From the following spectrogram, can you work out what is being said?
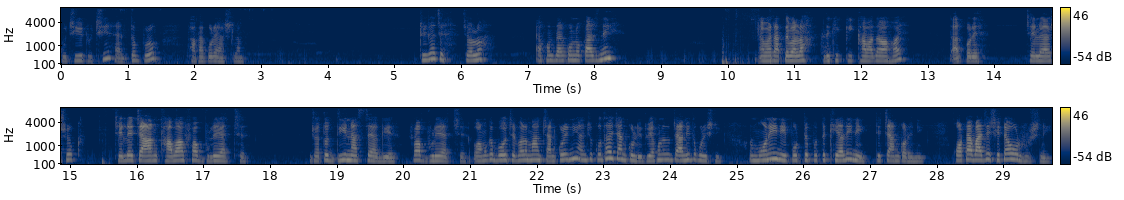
গুছিয়ে টুছিয়ে একদম পুরো ফাঁকা করে আসলাম। ঠিক আছে, চলো। এখন তার কোনো কাজ নেই। আবার রাত্রেবেলা দেখি কি খাওয়া দাওয়া হয়। তারপরে ছেলে আসুক ছেলে চান, খাওয়া সব ভুলে যাচ্ছে। যত দিন আসছে আগে, সব ভুলে যাচ্ছে। ও আমাকে বলছে, বলে মা, চান করিনি আমি কোথায় চান করলি তুই? এখন চানই তো করিসনি। ওর মনেই নেই, পড়তে পড়তে খেয়ালই নেই যে চান করেনি। কটা বাজে সেটাও ওর হুঁশ নেই।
